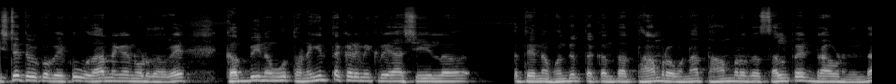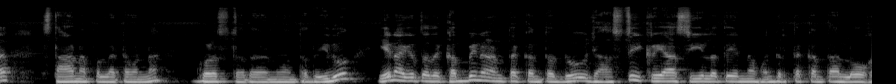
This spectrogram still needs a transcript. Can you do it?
ಇಷ್ಟೇ ತಿಳ್ಕೋಬೇಕು. ಉದಾಹರಣೆಗೆ ನೋಡಿದವ್ರೆ ಕಬ್ಬಿನವು ತನಗಿಂತ ಕಡಿಮೆ ಕ್ರಿಯಾಶೀಲತೆಯನ್ನು ಹೊಂದಿರತಕ್ಕಂಥ ತಾಮ್ರವನ್ನು ತಾಮ್ರದ ಸಲ್ಫೇಟ್ ದ್ರಾವಣದಿಂದ ಸ್ಥಾನ ಪಲ್ಲಟವನ್ನು ಗೊಳಿಸ್ತದೆ ಅನ್ನುವಂಥದ್ದು. ಇದು ಏನಾಗಿರ್ತದೆ? ಕಬ್ಬಿಣ ಅಂತಕ್ಕಂಥದ್ದು ಜಾಸ್ತಿ ಕ್ರಿಯಾಶೀಲತೆಯನ್ನು ಹೊಂದಿರತಕ್ಕಂಥ ಲೋಹ.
